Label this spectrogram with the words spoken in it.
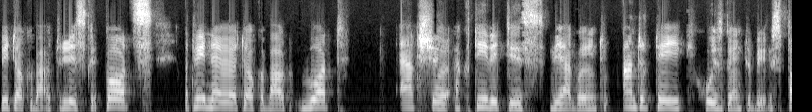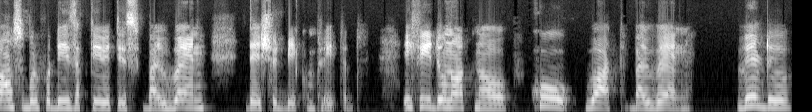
we talk about risk reports, but we never talk about what actual activities we are going to undertake, who is going to be responsible for these activities, by when they should be completed. If we do not know who, what, by when will do,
